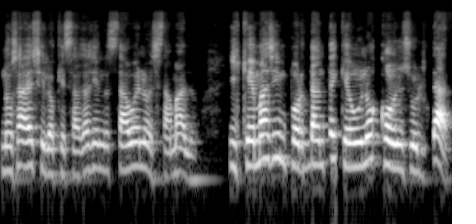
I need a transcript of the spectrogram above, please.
no sabes si lo que estás haciendo está bueno o está malo. Y qué más importante que uno consultar.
